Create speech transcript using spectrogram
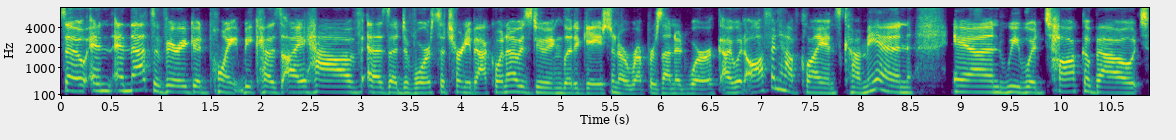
So, and and that's a very good point because I have, as a divorce attorney, back when I was doing litigation or represented work, I would often have clients come in, and we would talk about,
